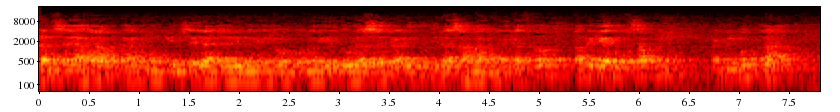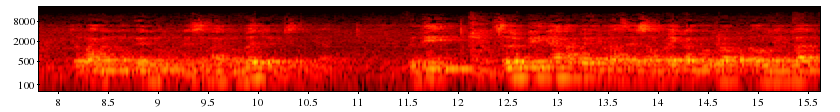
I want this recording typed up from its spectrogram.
dan saya harapkan mungkin saya ajari dengan contoh dengan itu dasar itu tidak sama dengan kata tapi kayak itu ke samping. Tapi mutlak sepanjang mungkin dulu semacam membaca misalnya jadi selebihnya apa yang telah saya sampaikan beberapa tahun yang lalu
